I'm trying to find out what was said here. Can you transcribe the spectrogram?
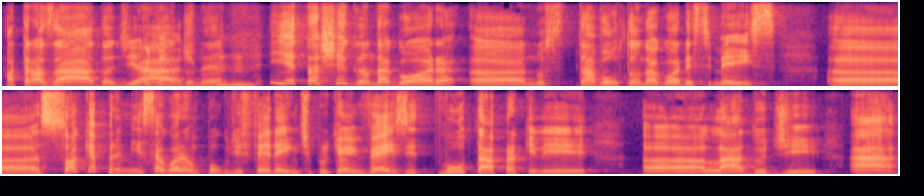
atrasado, adiado, Verdade. né? E tá chegando agora, ah, nos- tá voltando agora esse mês. Ah, só que a premissa agora é um pouco diferente, porque ao invés de voltar para aquele ah, lado de ah,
